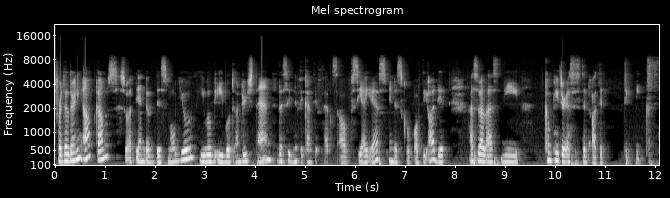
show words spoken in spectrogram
For the learning outcomes, so at the end of this module, you will be able to understand the significant effects of CIS in the scope of the audit, as well as the computer-assisted audit techniques.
